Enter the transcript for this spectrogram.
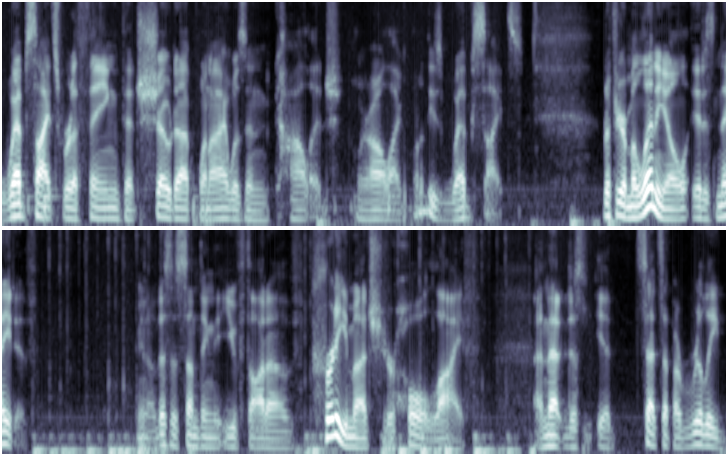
Websites were a thing that showed up when I was in college. We're all like, what are these websites? But if you're a millennial, it is native. You know, this is something that you've thought of pretty much your whole life. And that just it sets up a really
